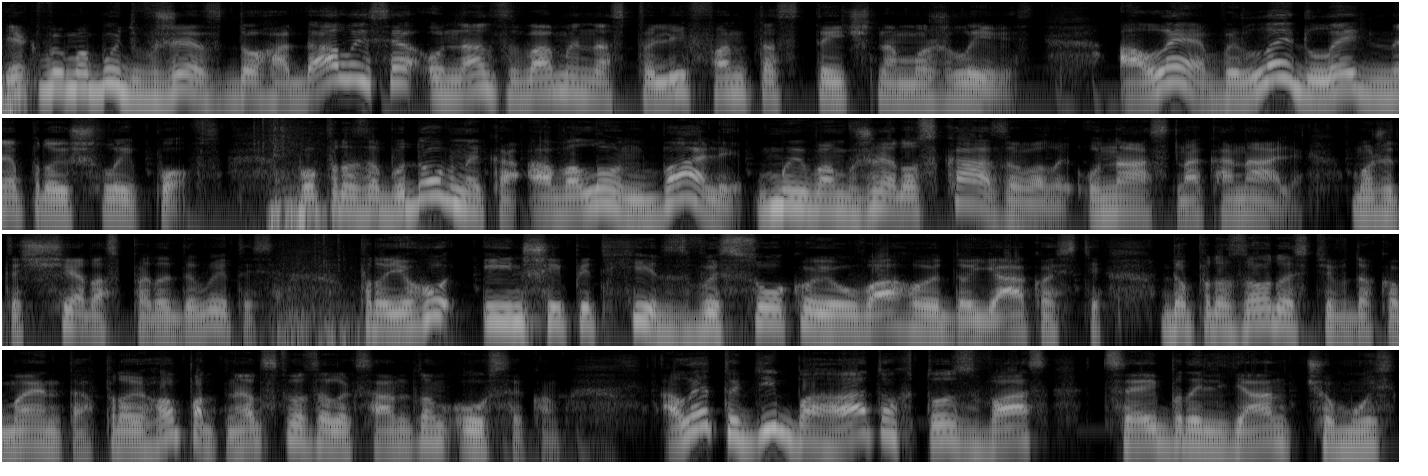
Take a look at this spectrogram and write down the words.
Як ви, мабуть, вже здогадалися, у нас з вами на столі фантастична можливість. Але ви ледь-ледь не пройшли повз. Бо про забудовника Avalon Балі ми вам вже розказували у нас на каналі. Можете ще раз передивитися про його інший підхід з високою увагою до якості, до прозорості в документах, про його партнерство з Олександром Усиком. Але тоді багато хто з вас цей брильянт чомусь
